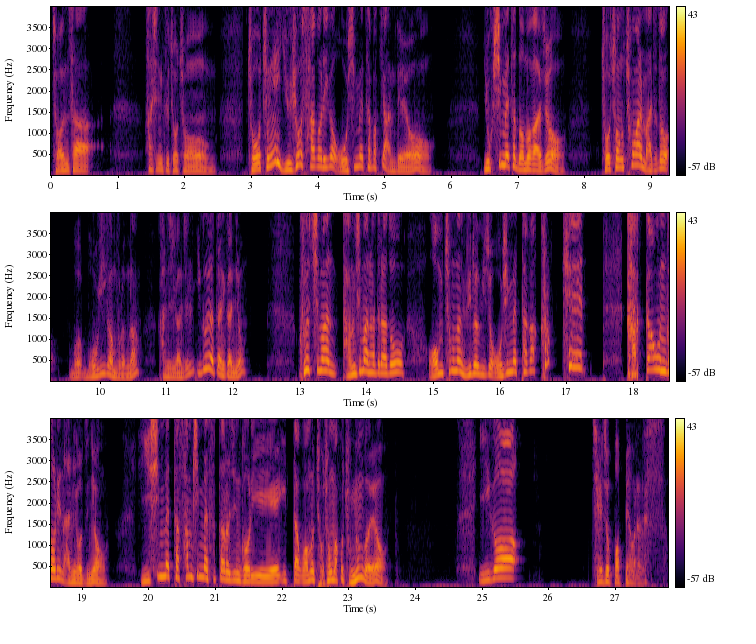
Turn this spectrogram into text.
전사 하신 그 조총. 조총의 유효 사거리가 50m밖에 안 돼요. 60m 넘어가죠. 조총 총알 맞아도 뭐 모기가 물었나? 간질간질 이거였다니까요. 그렇지만 당시만 하더라도 엄청난 위력이죠. 50m가 그렇게 가까운 거리는 아니거든요. 20m, 30m 떨어진 거리에 있다고 하면 조총 맞고 죽는 거예요. 이거 제조법 배워라 됐어.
